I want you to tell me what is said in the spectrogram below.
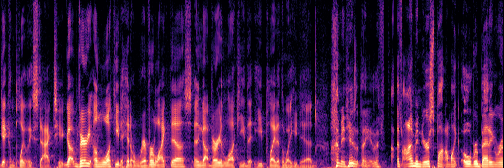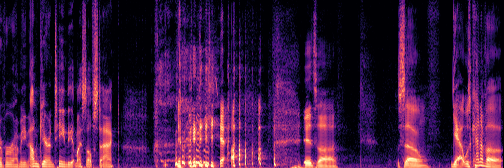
get completely stacked here. Got very unlucky to hit a river like this, and got very lucky that he played it the way he did. I mean, here's the thing: if if I'm in your spot, I'm like over betting river. I mean, I'm guaranteeing to get myself stacked. yeah, it's uh, so yeah, it was kind of a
